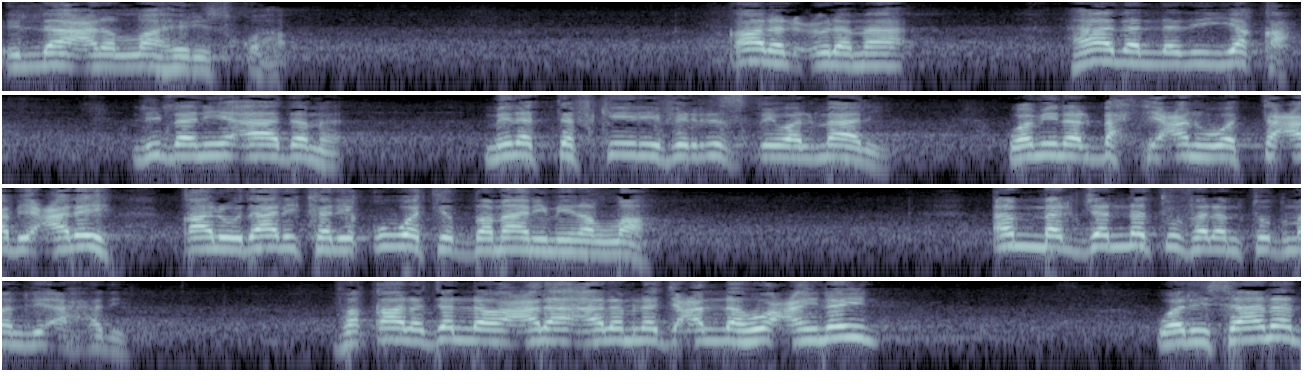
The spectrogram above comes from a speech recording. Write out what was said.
إلا على الله رزقها. قال العلماء هذا الذي يقع لبني آدم من التفكير في الرزق والمال ومن البحث عنه والتعب عليه قالوا ذلك لقوة الضمان من الله. أما الجنة فلم تضمن لأحد. فقال جل وعلا ألم نجعل له عينين ولسانا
